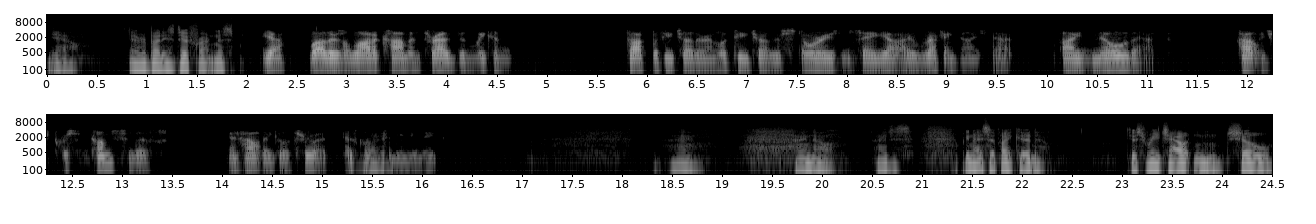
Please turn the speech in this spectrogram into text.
Yeah, everybody's different. And it's, Well, there's a lot of common threads, and we can talk with each other and look to each other's stories and say, yeah, I recognize that. I know that. How each person comes to this and how they go through it is going Right. to be unique. I, I know. I just be nice if I could just reach out and show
